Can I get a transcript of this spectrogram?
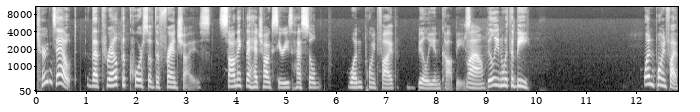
turns out that throughout the course of the franchise, Sonic the Hedgehog series has sold 1.5 billion copies. Wow. Billion with a B. 1.5.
